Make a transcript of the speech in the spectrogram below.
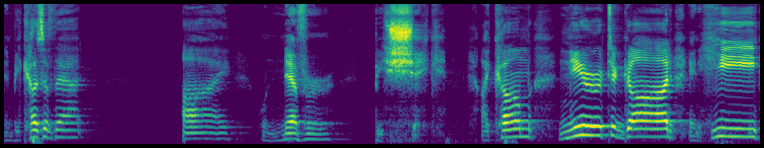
And because of that, I will never be shaken. I come near to God, and He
